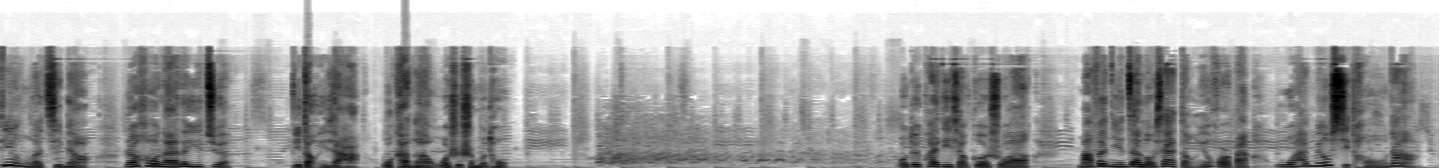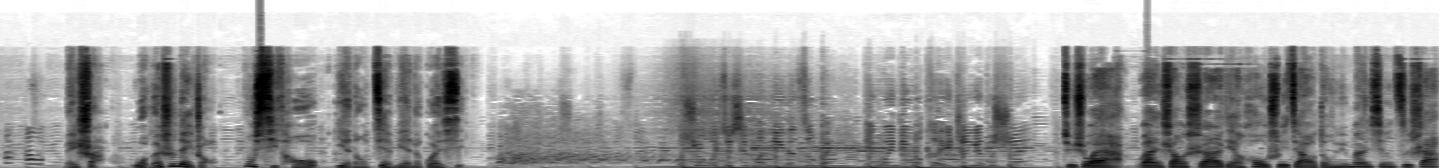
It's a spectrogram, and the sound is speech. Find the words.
定了几秒，然后来了一句：“你等一下哈，我看看我是什么通。”我对快递小哥说：“麻烦您在楼下等一会儿吧，我还没有洗头呢。”没事儿，我们是那种不洗头也能见面的关系。据说呀，晚上十二点后睡觉等于慢性自杀，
